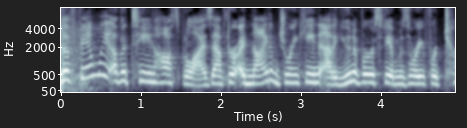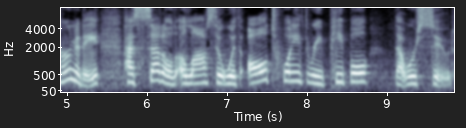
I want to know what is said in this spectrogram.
The family of a teen hospitalized after a night of drinking at a University of Missouri fraternity has settled a lawsuit with all 23 people that were sued.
